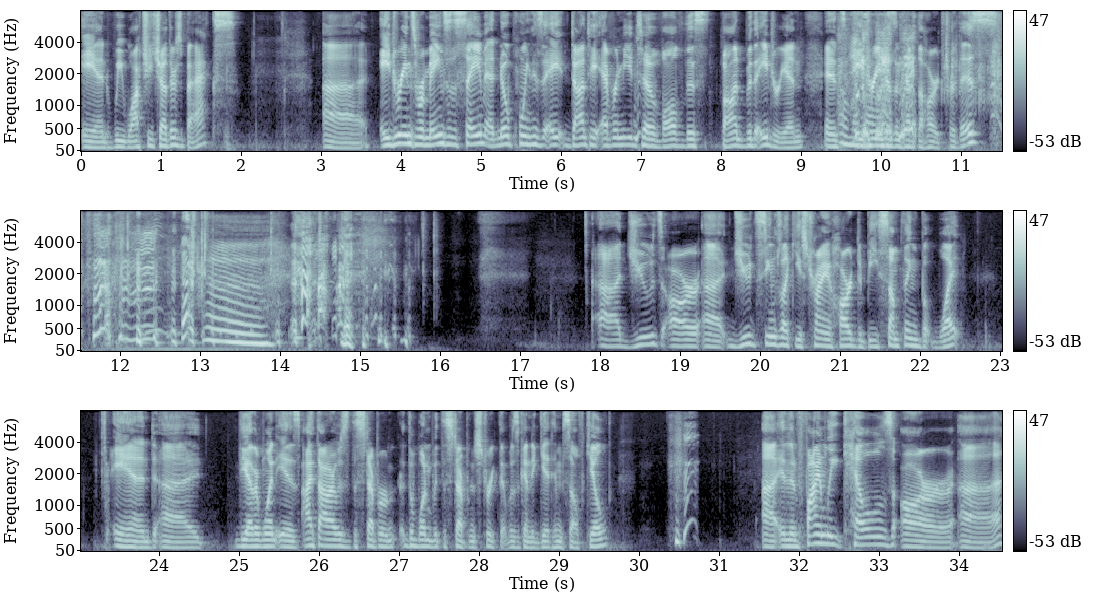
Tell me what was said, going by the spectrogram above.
and we watch each other's backs. Uh Adrian's remains the same. At no point has A- Dante ever needed to evolve this bond with Adrian and it's Adrian doesn't have the heart for this. uh Jude's are uh Jude seems like he's trying hard to be something but what? And uh the other one is I thought I was the stubborn the one with the stubborn streak that was going to get himself killed. Uh, and then finally, Kells are uh,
